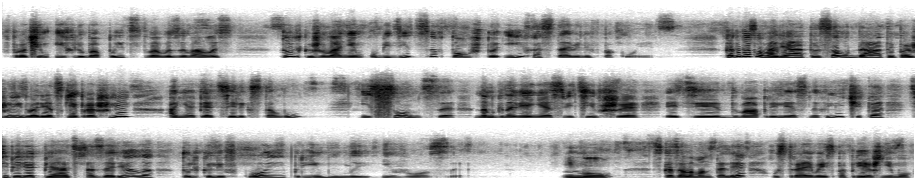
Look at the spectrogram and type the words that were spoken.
Впрочем, их любопытство вызывалось только желанием убедиться в том, что их оставили в покое. Когда поварята, солдаты, пажи и дворецкие прошли, они опять сели к столу, и солнце, на мгновение осветившее эти два прелестных личика, теперь опять озаряло только левкои, примулы и розы. «Ну», — сказала Монтале, устраиваясь по-прежнему,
